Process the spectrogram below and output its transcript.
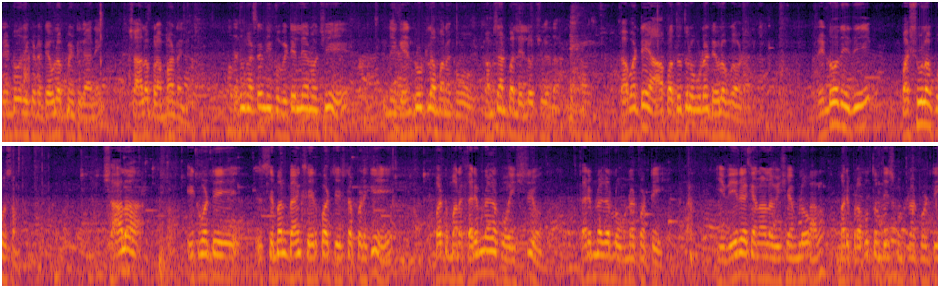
రెండోది ఇక్కడ డెవలప్మెంట్ కానీ చాలా బ్రహ్మాండంగా. ఎందుకంటే నీకు విటిల్య నుంచి నీకు ఎన్ రూట్లో మనకు కంసాన్పల్లి వెళ్ళొచ్చు కదా. కాబట్టి ఆ పద్ధతిలో కూడా డెవలప్ కావడానికి. రెండోది ఇది పశువుల కోసం. చాలా ఇటువంటి సిమన్ బ్యాంక్స్ ఏర్పాటు చేసినప్పటికీ బట్ మన కరీంనగర్కు ఒక హిస్టరీ ఉంది. కరీంనగర్లో ఉన్నటువంటి ఈ వేరే కెనాల విషయంలో మరి ప్రభుత్వం తీసుకుంటున్నటువంటి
